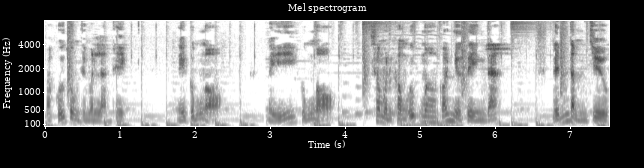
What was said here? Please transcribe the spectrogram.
và cuối cùng thì mình làm thiệt. Nghĩ cũng ngộ, nghĩ cũng ngộ. Sao mình không ước mơ có nhiều tiền ta? Đến tầm chiều,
